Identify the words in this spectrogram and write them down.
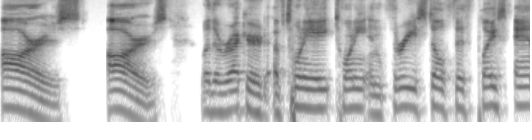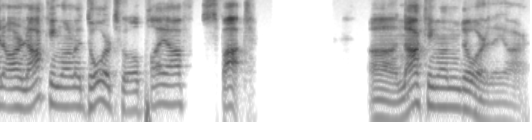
ours, ours, with a record of 28, 20, and 3, still fifth place, and are knocking on a door to a playoff spot. Uh, knocking on the door, they are.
